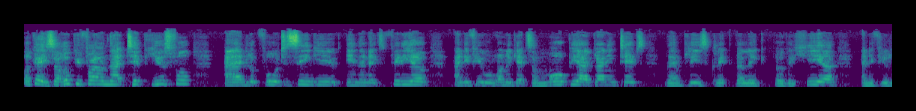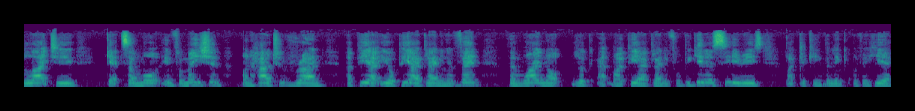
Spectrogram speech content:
Okay, so I hope you found that tip useful and look forward to seeing you in the next video. And if you want to get some more PI planning tips, then please click the link over here. And if you'd like to get some more information on how to run a PI, your PI planning event, then why not look at my PI Planning for Beginners series by clicking the link over here.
